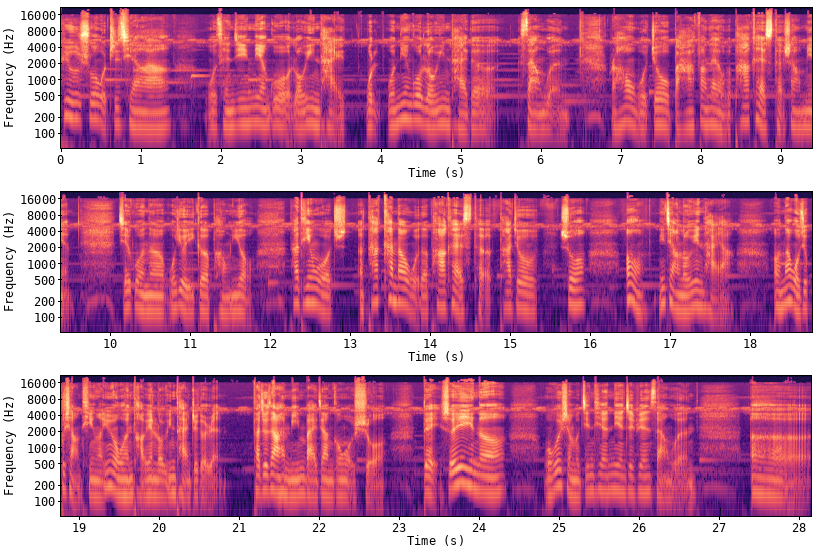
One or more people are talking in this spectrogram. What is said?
譬如说我之前啊，我曾经念过楼应台，我我念过楼应台的。散文，然后我就把它放在我的 podcast 上面。结果呢，我有一个朋友，他听我，他看到我的 podcast，他就说：“哦，你讲娄云台啊？哦，那我就不想听了，因为我很讨厌娄云台这个人。”他就这样很明白这样跟我说。对，所以呢，我为什么今天念这篇散文？呃，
